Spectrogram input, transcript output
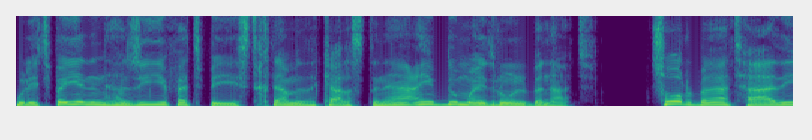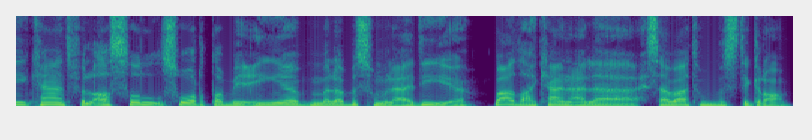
واللي تبين أنها زيفت باستخدام الذكاء الاصطناعي بدون ما يدرون البنات. صور البنات هذه كانت في الأصل صور طبيعية بملابسهم العادية بعضها كان على حساباتهم في إنستغرام.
